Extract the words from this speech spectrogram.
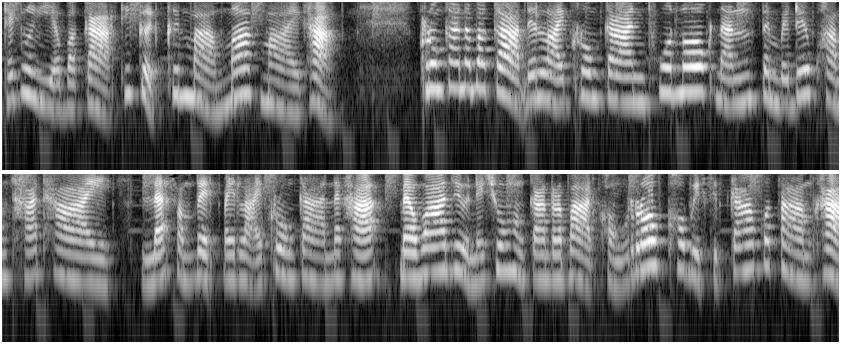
เทคโนโลยีอวกาศที่เกิดขึ้นมามากมายค่ะ โครงการอวกาศในหลายโครงการทั่วโลกนั้นเต็มไปด้วยความท้าทาย และสำเร็จไปหลายโครงการนะคะ แม้ว่าจะอยู่ในช่วงของการระบาดของโรคโควิด -19 ก็ตามค่ะ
